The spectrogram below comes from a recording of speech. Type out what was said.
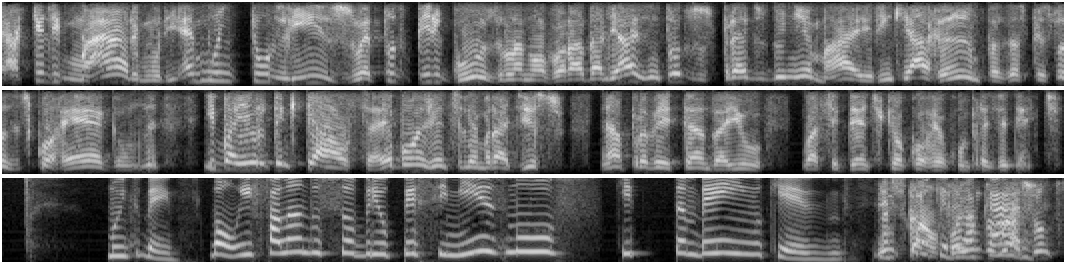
aquele mármore é muito liso, é tudo perigoso lá no Alvorada. Aliás, em todos os prédios do Niemeyer, em que há rampas, as pessoas escorregam, né? E banheiro tem que ter alça. É bom a gente se lembrar disso, né? aproveitando aí o, o acidente que ocorreu com o presidente. Muito bem. Bom, e falando sobre o pessimismo, que também o quê? Machucou, então, quebrou foi um a cara? Dos assuntos,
